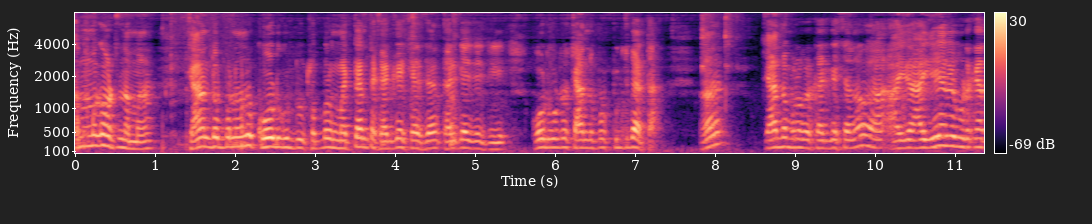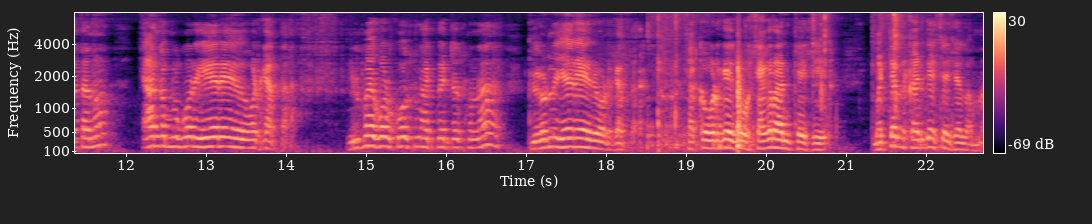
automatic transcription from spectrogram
కమ్మగా ఉంటుందమ్మా. చాందుంపలను కోడిగుడ్డు శుభ్రం మట్టి అంతా కడిగేసేసాను కడిగేసేసి కోడిగుడ్డు చాందుంపలు పులుసు పెడతా. ఆ? కూడా కడిగేసాను ఆ- ఏరే ఉడకేస్తాను. చాందుంపలు కూడా ఏరే ఉడకేస్తా. ఉల్లిపాయ కూడా కోసుకుని అట్టు పెట్టేసుకున్నా ఈ రెండు ఏరే ఏరే ఉడకేస్తా. చక్కగా ఉడకేసి ఒక శగరాన్ని చేసి మట్టి అంతా కడిగేసేసేయాలమ్మ.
